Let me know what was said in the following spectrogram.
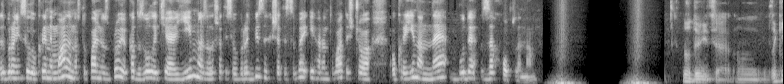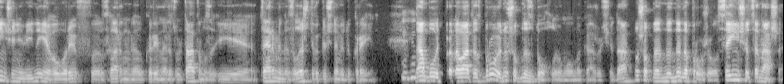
збройні сили України, мали наступальну зброю, яка дозволить е, їм залишатися в боротьбі, захищати себе і гарантувати, що Україна не буде захоплена. Ну, дивіться, закінчення війни я говорив е, з гарним для України результатом і терміни залежать виключно від України. Угу. Нам будуть продавати зброю, ну щоб не здохли, умовно кажучи, да? ну щоб не, не, напружувало. Все інше це наше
